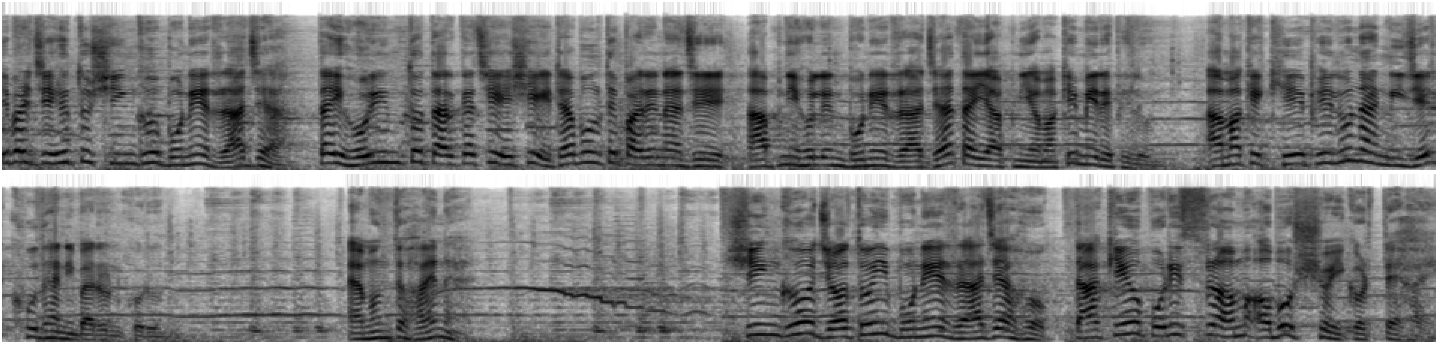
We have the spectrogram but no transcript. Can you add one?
এবার যেহেতু সিংহ বনের রাজা, তাই হরিণ তো তার কাছে এসে এটা বলতে পারে না যে, আপনি হলেন বনের রাজা, তাই আপনি আমাকে মেরে ফেলুন। আমাকে খেয়ে ফেলুন আর নিজের ক্ষুধা নিবারণ করুন। এমন তো হয় না। সিংহ যতই বনের রাজা হোক, তাকেও পরিশ্রম অবশ্যই করতে হয়।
